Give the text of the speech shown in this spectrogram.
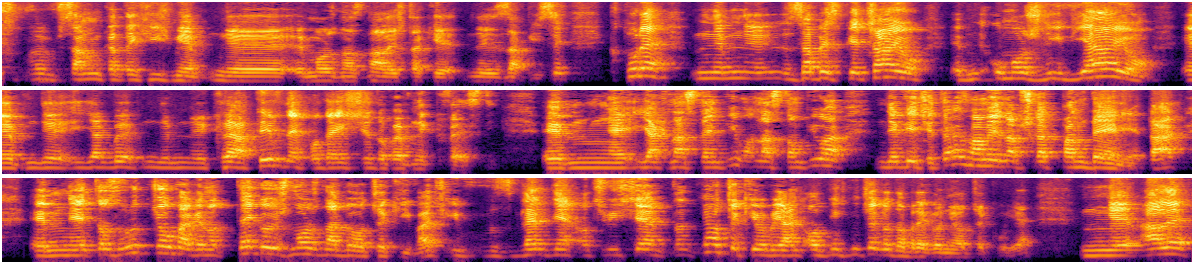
w, w samym katechizmie można znaleźć takie zapisy, które zabezpieczają, umożliwiają jakby kreatywne podejście do pewnych kwestii jak nastąpiła, nastąpiła, wiecie, teraz mamy na przykład pandemię, tak? To zwróćcie uwagę, no tego już można by oczekiwać i względnie oczywiście nie oczekiwałbym, ja od nich niczego dobrego nie oczekuję, ale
